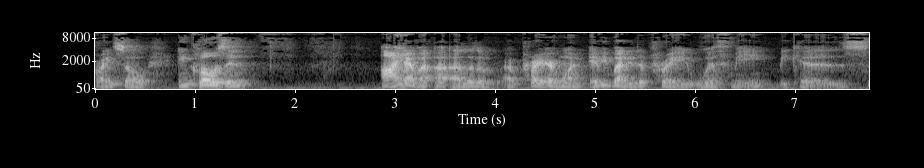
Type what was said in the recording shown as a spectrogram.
All right. So in closing, I have a, a, little a prayer. I want everybody to pray with me because,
